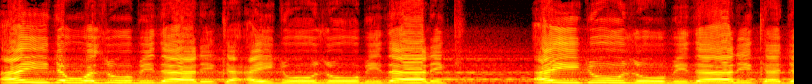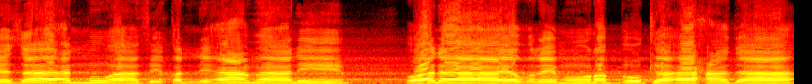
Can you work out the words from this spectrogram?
أي جوزوا بذلك أي جوزوا بذلك أي جوزوا بذلك جزاء موافقا لأعمالهم. ولا يظلم ربك أحدا.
